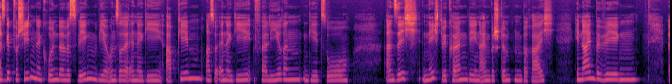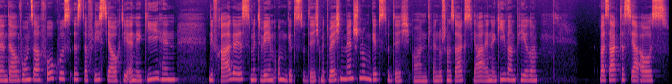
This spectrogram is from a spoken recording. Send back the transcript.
Es gibt verschiedene Gründe, weswegen wir unsere Energie abgeben. Also Energie verlieren geht so an sich nicht. Wir können die in einen bestimmten Bereich hineinbewegen. Ähm, da, wo unser Fokus ist, da fließt ja auch die Energie hin. Die Frage ist, mit wem umgibst du dich? Mit welchen Menschen umgibst du dich? Und wenn du schon sagst, ja, Energievampire, was sagt das ja aus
